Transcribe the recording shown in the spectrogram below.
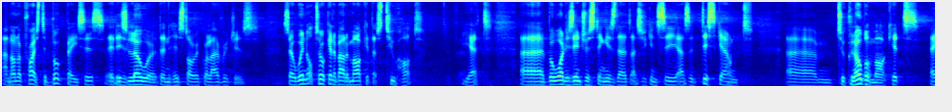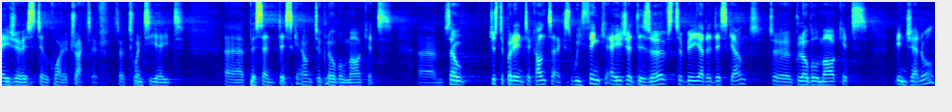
And on a price to book basis, it is lower than historical averages. So we're not talking about a market that's too hot okay. yet. Uh, but what is interesting is that, as you can see, as a discount um, to global markets, Asia is still quite attractive. So 28 uh, percent discount to global markets. Um, so just to put it into context, we think Asia deserves to be at a discount to global markets in general,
